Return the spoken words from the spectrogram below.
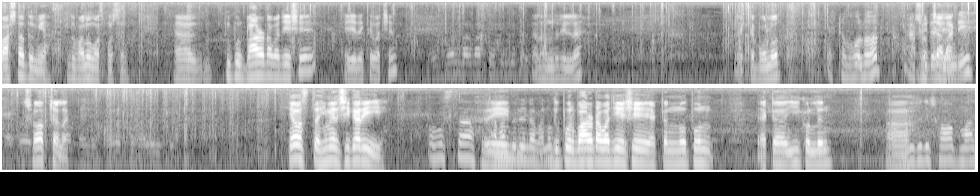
বাস না তো মিয়া তো ভালো মাছ মারছেন। আর দুপুর বারোটা বাজে এসে, এই যে দেখতে পাচ্ছেন আলহামদুলিল্লাহ। একটা বলদ একটা বলদ আর সব চালাক। সব চালাক। কি অবস্থা হিমেল শিকারী? অবস্থা আলহামদুলিল্লাহ ভালো। দুপুর বারোটা বাজে এসে একটা নতুন একটা ই করলেন। যদি সব মাছ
